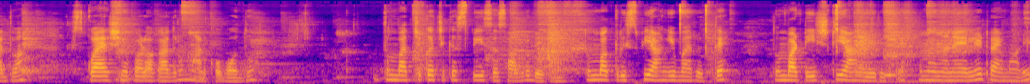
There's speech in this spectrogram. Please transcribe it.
ಅಥವಾ ಸ್ಕ್ವೇರ್ ಶೇಪ್ ಒಳಗಾದರೂ ಮಾಡ್ಕೋಬೋದು. ತುಂಬ ಚಿಕ್ಕ ಚಿಕ್ಕ ಪೀಸಸ್ ಆದರೂ ಬೇಕು ತುಂಬ ಕ್ರಿಸ್ಪಿಯಾಗಿ ಬರುತ್ತೆ. ತುಂಬ ಟೇಸ್ಟಿಯಾಗಿರುತ್ತೆ. ನಮ್ಮ ಮನೆಯಲ್ಲಿ ಟ್ರೈ ಮಾಡಿ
